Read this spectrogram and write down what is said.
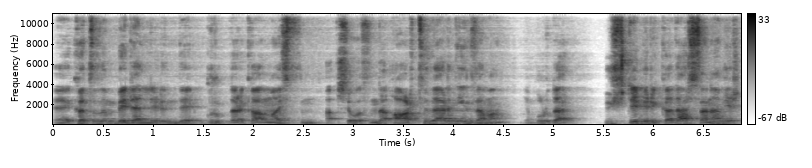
e, katılım bedellerinde gruplara kalma aşamasında artı verdiğin zaman burada üçte biri kadar sana bir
